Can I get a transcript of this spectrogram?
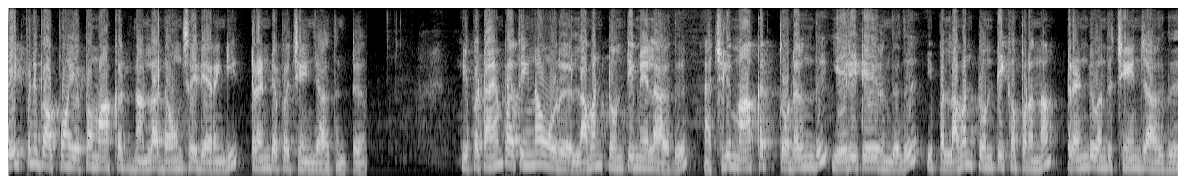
வெயிட் பண்ணி பார்ப்போம் எப்போ மார்க்கெட் நல்லா டவுன் சைடு இறங்கி ட்ரெண்ட் எப்போ சேஞ்ச் ஆகுதுன்ட்டு. இப்போ டைம் பார்த்தீங்கன்னா ஒரு லெவன் டுவெண்ட்டி மேலே ஆகுது. ஆக்சுவலி மார்க்கெட் தொடர்ந்து ஏறிட்டே இருந்தது. இப்போ லெவன் டுவெண்ட்டிக்கு அப்புறம் தான் ட்ரெண்ட் வந்து சேஞ்ச் ஆகுது.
